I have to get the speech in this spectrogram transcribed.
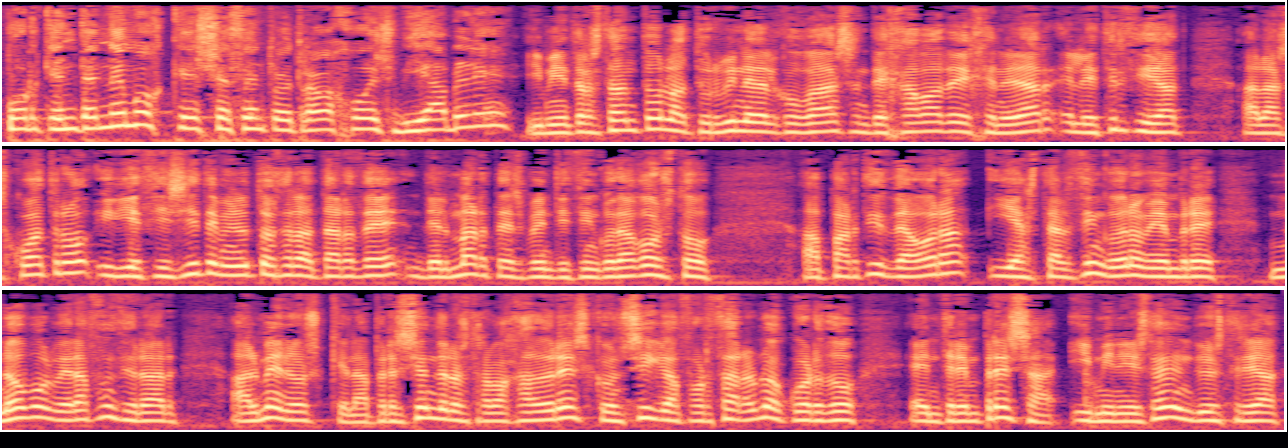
porque entendemos que ese centro de trabajo es viable. Y mientras tanto, la turbina del Cogas dejaba de generar electricidad a las 4 y 17 minutos de la tarde del martes 25 de agosto. A partir de ahora y hasta el 5 de noviembre no volverá a funcionar, al menos que la presión de los trabajadores consiga forzar un acuerdo entre empresa y Ministerio de Industria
